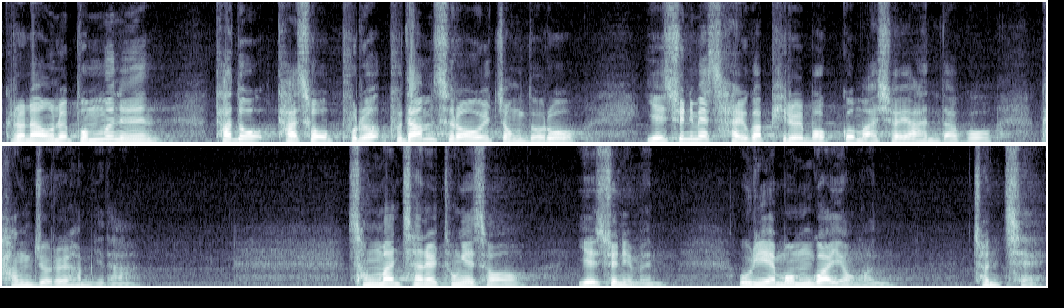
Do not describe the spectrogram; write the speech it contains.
그러나 오늘 본문은 다소 부담스러울 정도로 예수님의 살과 피를 먹고 마셔야 한다고 강조를 합니다. 성만찬을 통해서 예수님은 우리의 몸과 영혼 전체,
